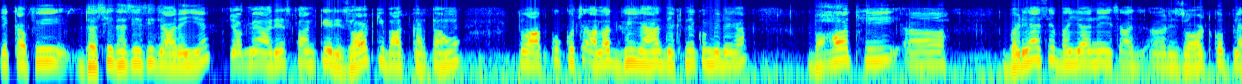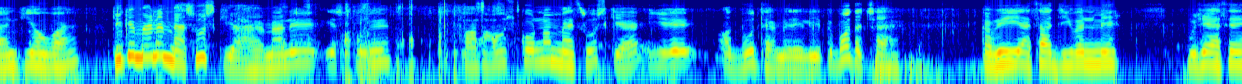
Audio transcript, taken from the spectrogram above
ये काफ़ी धसी धसी सी जा रही है। जब मैं आदेश फार्म के रिज़ॉर्ट की बात करता हूँ तो आपको कुछ अलग भी यहाँ देखने को मिलेगा। बहुत ही बढ़िया से भैया ने इस रिज़ॉर्ट को प्लान किया हुआ है। क्योंकि मैंने महसूस किया है, मैंने इस पूरे फार्म हाउस को ना महसूस किया है। ये अद्भुत है मेरे लिए तो बहुत अच्छा है। कभी ऐसा जीवन में मुझे ऐसे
